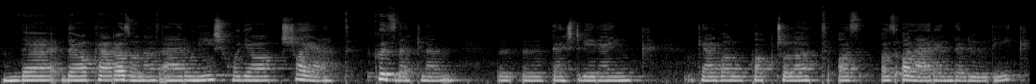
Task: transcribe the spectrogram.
de, de akár azon az áron is, hogy a saját közvetlen testvéreinkkel való kapcsolat az, az alárendelődik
